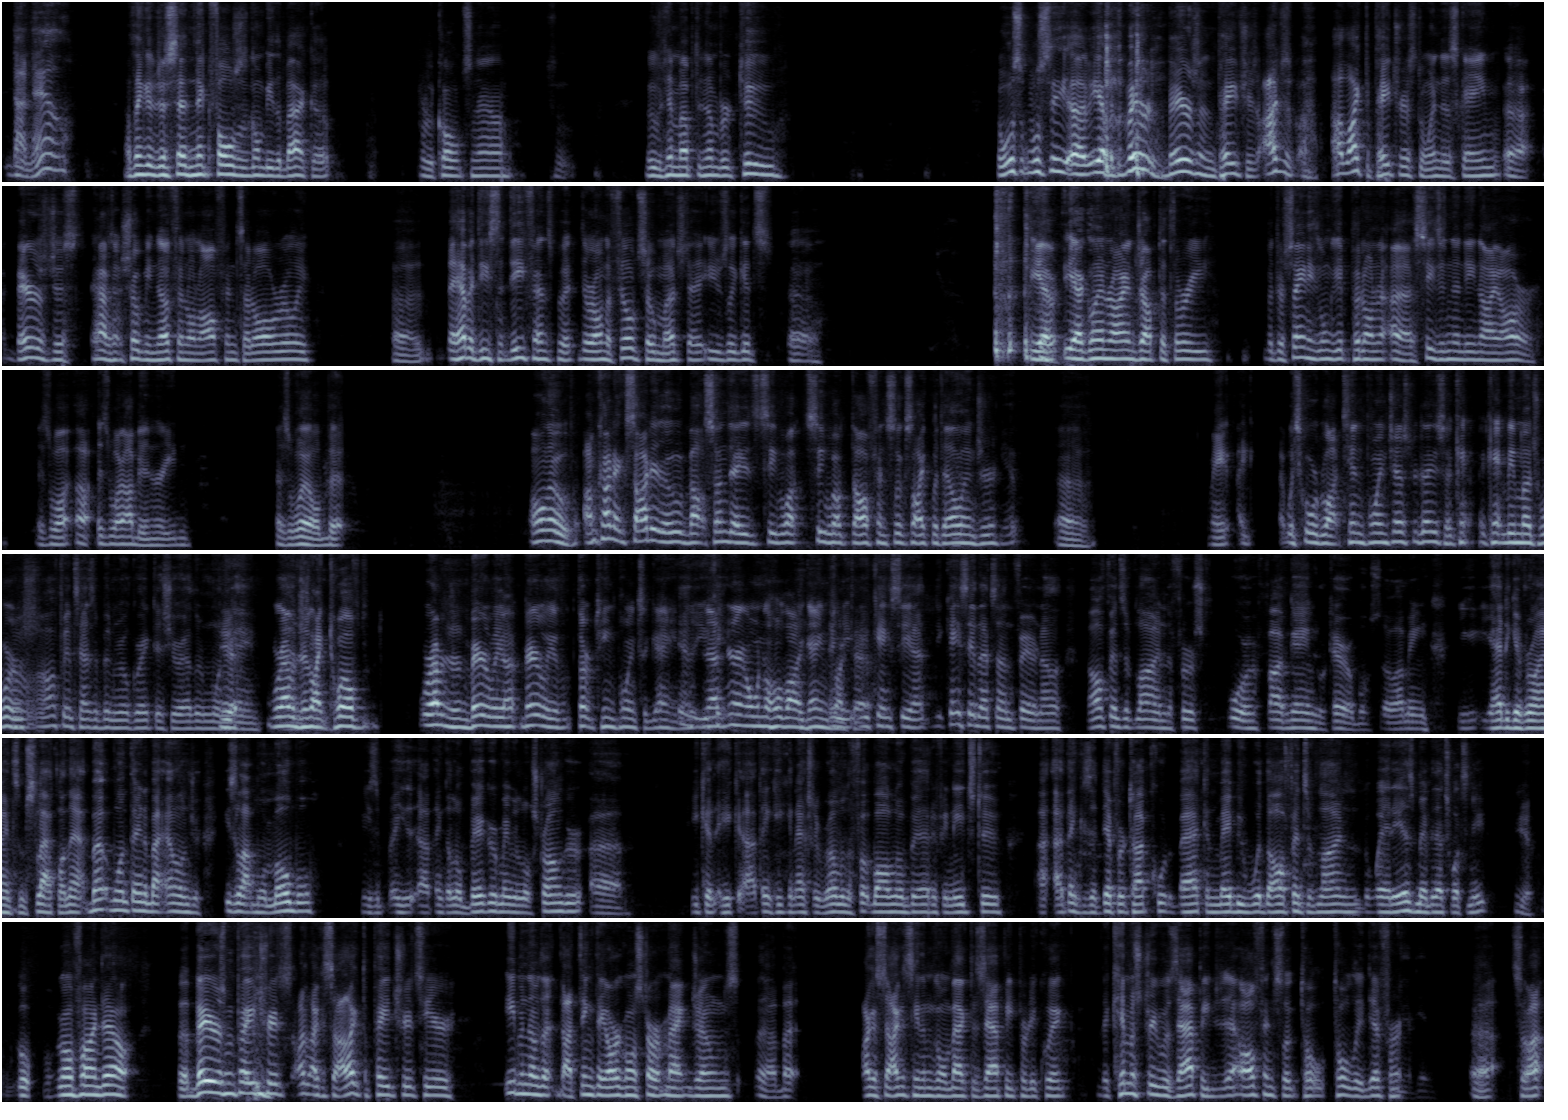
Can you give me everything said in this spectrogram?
not now. I think it just said Nick Foles is going to be the backup for the Colts now. Moved him up to number two. But we'll we'll see. Uh, yeah, but the Bears, Bears and Patriots. I just I like the Patriots to win this game. Uh, Bears just hasn't showed me nothing on offense at all. Really, uh, they have a decent defense, but they're on the field so much that it usually gets. Uh, yeah, yeah. Glenn Ryan dropped a three, but they're saying he's going to get put on a season-ending IR. Is what uh, is what I've been reading as well. But I don't know. I'm kind of excited though about Sunday to see what see what the offense looks like with Ehlinger. Yep. Uh, I mean, I, we scored what ten points yesterday, so it can't it can't be much worse. Well, offense hasn't been real great this year, other than one Yeah, game. We're averaging like twelve. We're averaging barely uh, barely thirteen points a game. Yeah, You're you not can't- going to win a whole lot of games like you, that. you can't see that. You can't say that's unfair. Now, the offensive line, the first four or five games were terrible. So, I mean, you, you had to give Ryan some slack on that. But one thing about Ehlinger, he's a lot more mobile. He's, he, I think, a little bigger, maybe a little stronger. Uh, he can, he can, I think he can actually run with the football a little bit if he needs to. I, I think he's a different type quarterback, and maybe with the offensive line the way it is, maybe that's what's needed. Well, we're gonna find out. But Bears and Patriots, like I said, I like the Patriots here, even though that I think they are going to start Mac Jones. Uh, but like I said, I can see them going back to Zappe pretty quick. The chemistry with Zappe, the offense looked to- totally different. Uh, so I,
